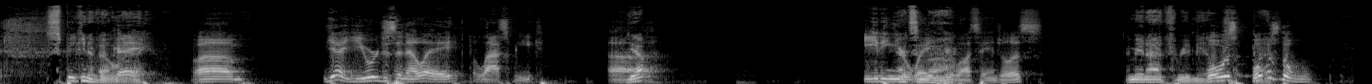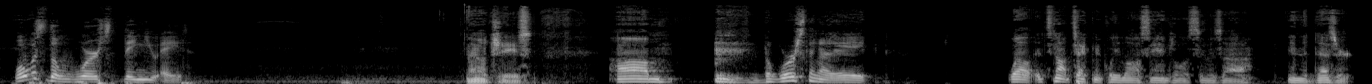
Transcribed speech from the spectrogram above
Speaking of Okay. Um, yeah, you were just in LA last week, LA. yep. eating your Had way some, uh, through Los Angeles. I mean, I had three meals. What was what was the what was the worst thing you ate? Oh, jeez. Um, the worst thing I ate. Well, it's not technically Los Angeles. It was uh in the desert.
